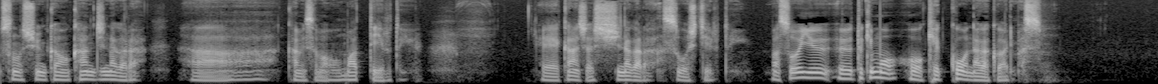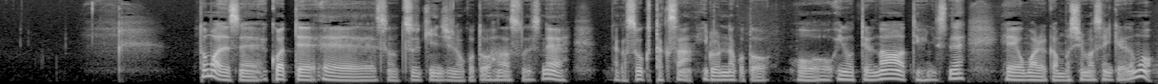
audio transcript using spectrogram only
その瞬間を感じながらあ神様を待っているという、えー、感謝しながら過ごしているという、まあ、そういう時も結構長くあります。とまあですね、こうやって、えー、その通勤時のことを話すとですね、なんかすごくたくさんいろんなことを祈ってるなっていうふうにですね、え思われるかもしれませんけれども、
